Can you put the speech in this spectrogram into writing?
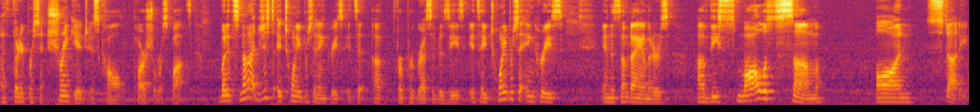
a 30% shrinkage is called partial response. But it's not just a 20% increase, it's a, a, for progressive disease, it's a 20% increase in the sum diameters of the smallest sum on study.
